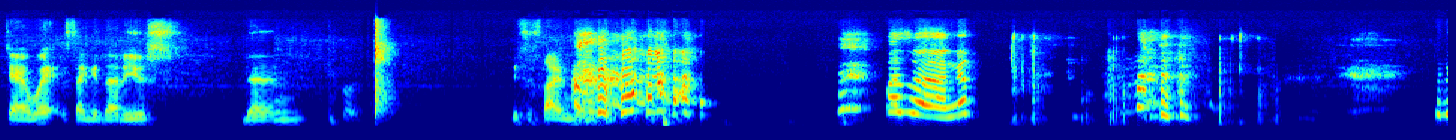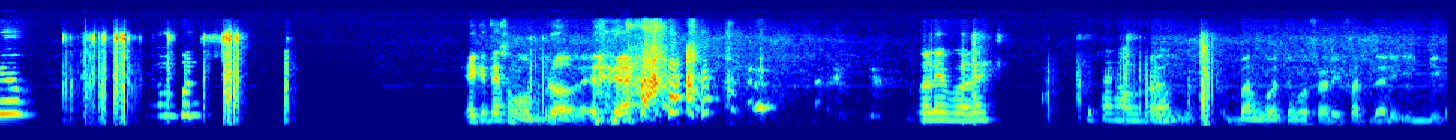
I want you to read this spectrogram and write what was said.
cewek Sagittarius dan this is time. Pas banget. Aduh, ya ampun. Ya kita harus ngobrol. Boleh boleh. Kita ngobrol. Bang, gue tunggu verified dari ID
